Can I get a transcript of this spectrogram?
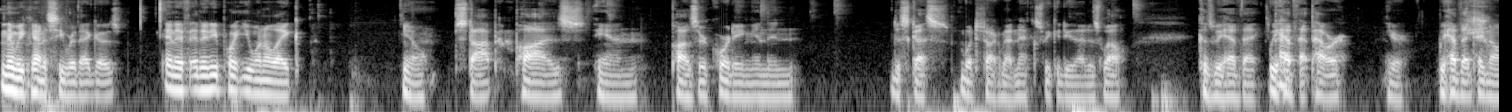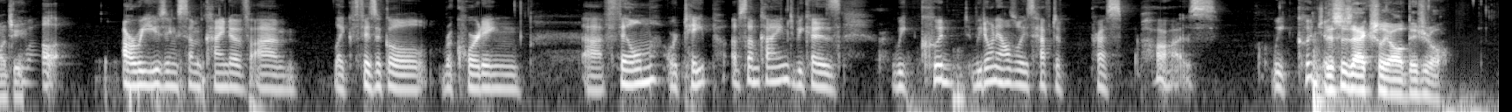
and then we kind of see where that goes. And if at any point you want to like, you know, stop and pause and pause the recording and then discuss what to talk about next, we could do that as well because we have that we have that power here. We have that technology. Well, are we using some kind of um, like physical recording uh, film or tape of some kind? Because we could, we don't always have to press pause. We could just. This is actually all digital.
